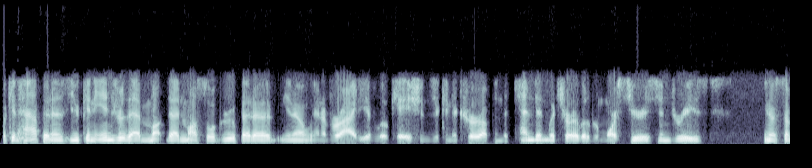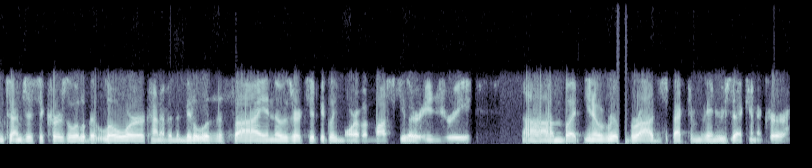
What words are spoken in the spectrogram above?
what can happen is you can injure that mu- that muscle group at a you know in a variety of locations. It can occur up in the tendon, which are a little bit more serious injuries. You know, sometimes this occurs a little bit lower, kind of in the middle of the thigh, and those are typically more of a muscular injury. Um, but you know, real broad spectrum of injuries that can occur.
